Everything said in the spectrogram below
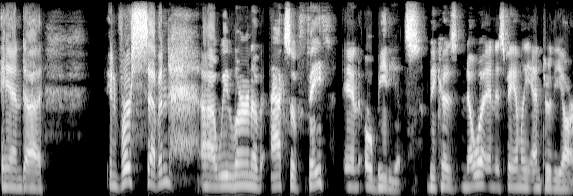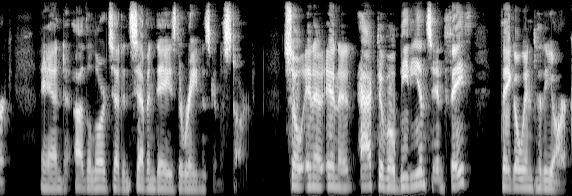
and uh, in verse 7, uh, we learn of acts of faith and obedience because Noah and his family enter the ark, and uh, the Lord said, In seven days the rain is going to start. So, in, a, in an act of obedience and faith, they go into the ark.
